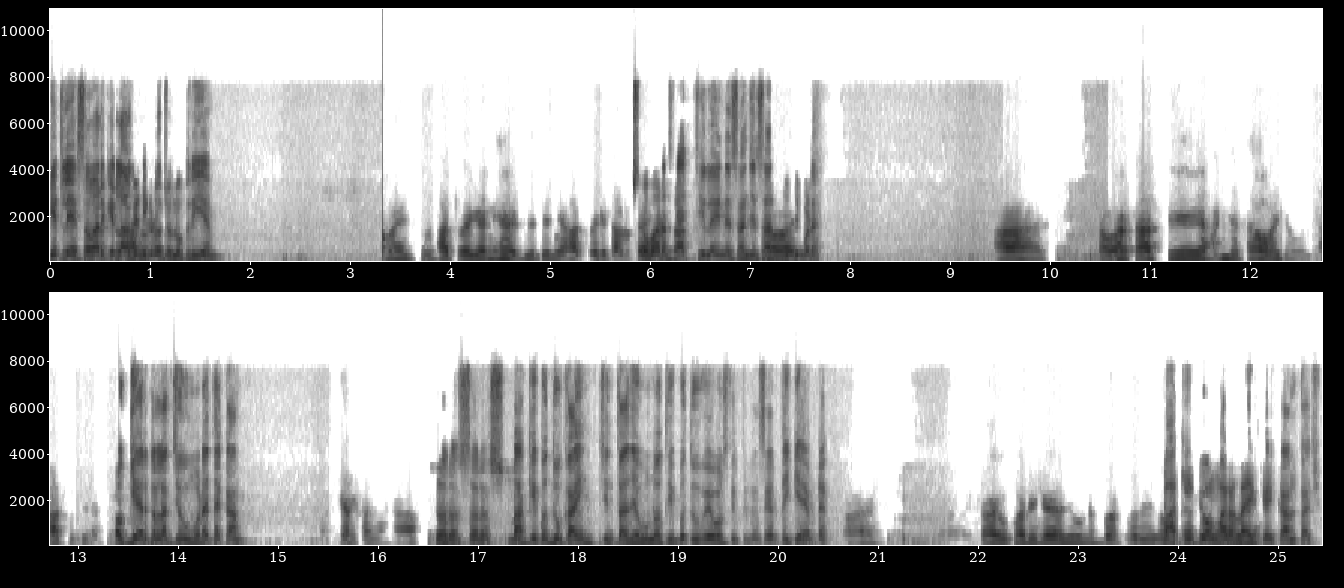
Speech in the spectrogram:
કેટલે સવારે કેટલા વાગે નીકળો છો નોકરી એમ? સાત વાગ્યાની છે ડ્યુટી ત્યાં સાત વાગે ચાલુ થાય. સવારે સાતથી લઈને સાંજે સાત સુધી મળે હા સવાર સાતથી સાંજે છ વાગે અગિયાર કલાક જેવું મળે ને કામ? સરસ સરસ. બાકી બધું કઈ ચિંતા જેવું નથી બધું વ્યવસ્થિત સેટ થઈ ગયા એમ ને? કાંઈ ઉપાધિ કર્યા જેવું નથી બસ બધું બાકી કયો મારા લાયક કઈ કામકાજ?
